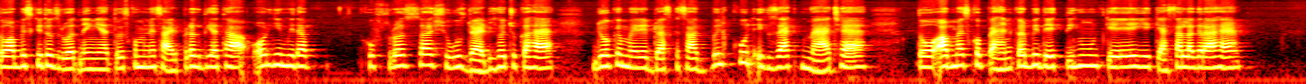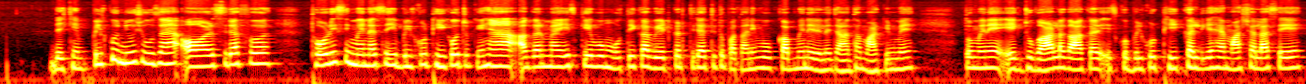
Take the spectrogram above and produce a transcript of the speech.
तो अब इसकी तो ज़रूरत नहीं है तो इसको मैंने साइड पर रख दिया था और ये मेरा खूबसूरत सा शूज़ रेडी हो चुका है, जो कि मेरे ड्रेस के साथ बिल्कुल एग्जैक्ट मैच है। तो अब मैं इसको पहन कर भी देखती हूँ कि ये कैसा लग रहा है। देखिए, बिल्कुल न्यू शूज़ हैं और सिर्फ़ थोड़ी सी मेहनत से ये बिल्कुल ठीक हो चुके हैं। अगर मैं इसके वो मोती का वेट करती रहती तो पता नहीं वो कब मैंने लेने जाना था मार्केट में। तो मैंने एक जुगाड़ लगा कर इसको बिल्कुल ठीक कर लिया है, माशाल्लाह से।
